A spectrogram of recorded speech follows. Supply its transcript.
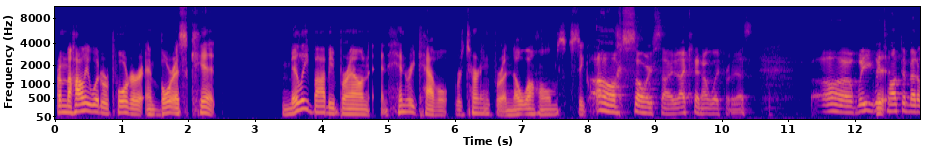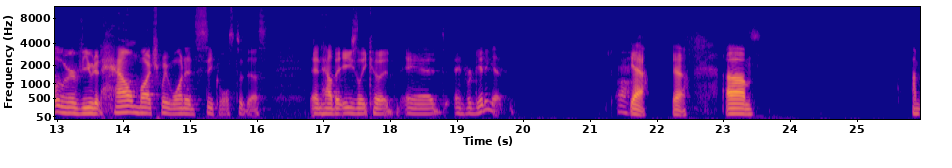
From the Hollywood Reporter and Borys Kit, Millie Bobby Brown and Henry Cavill returning for a Enola Holmes sequel. oh, I'm so excited! I cannot wait for this. Oh, we we Uh, talked about it when we reviewed it. How much we wanted sequels to this, and how they easily could, and and we're getting it. Oh. Yeah, yeah. Um, I'm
